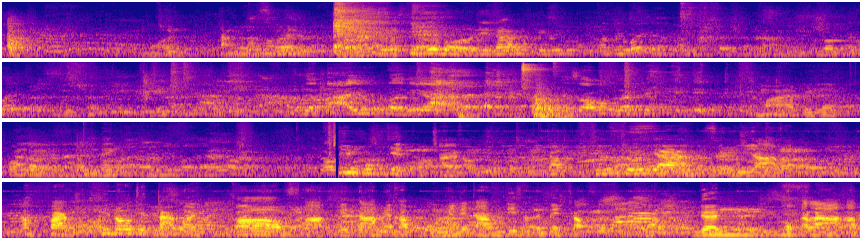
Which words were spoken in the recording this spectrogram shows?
sai di sai relativi. ที่ต้องดิ้นเออมันต้องเด้งเราเราเหวยเขาก็ต้องเดินได้มั้ง Devo dare già mettino. เห็นอยู่นั่นน่ะมีมันเตะมาซึ่งเตะมันน้องวิ่งน้องวิ่งเดินคว้างแค่นี้มวนตังนั่นทำไมที่ได้บอกดีครับมันไม่ไหวมันหลดไม่ไหวมันจะตายอยู่เลยเนี่ยจะซ้อมก็เพื่อนดิมาปีเลยพวกเลยลงเด้งที่ภูเก็ตใช่ครับกับซื้อซื้อยาซื้อยาครับ อะฝากพี่น้องติดตามหน่อยก็ฝากติดตามนะครับ ผมกิจกรรมที่31ครับ เดือนมกราครับ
